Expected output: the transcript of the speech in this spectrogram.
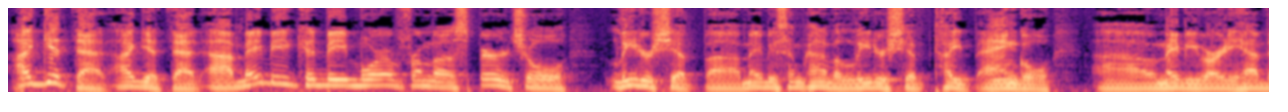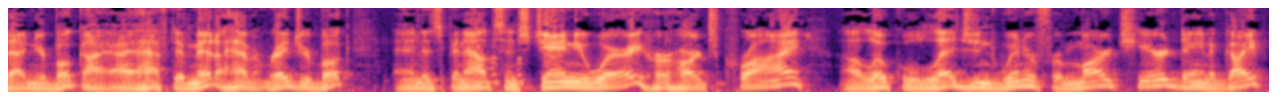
I get that. I get that. Uh, maybe it could be more from a spiritual leadership, uh, maybe some kind of a leadership type angle. Uh, maybe you already have that in your book. I, I have to admit, I haven't read your book, and it's been out since January. Her Heart's Cry, a local legend winner for March here, Dana Gipe.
